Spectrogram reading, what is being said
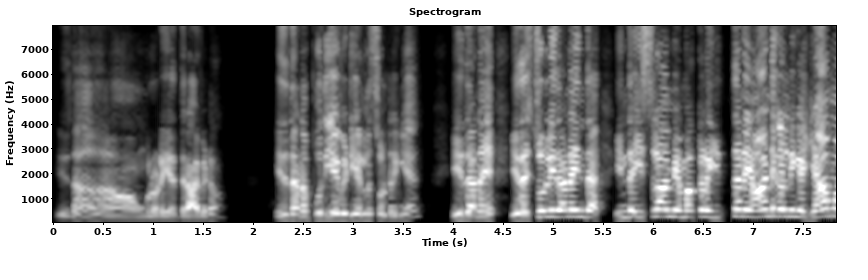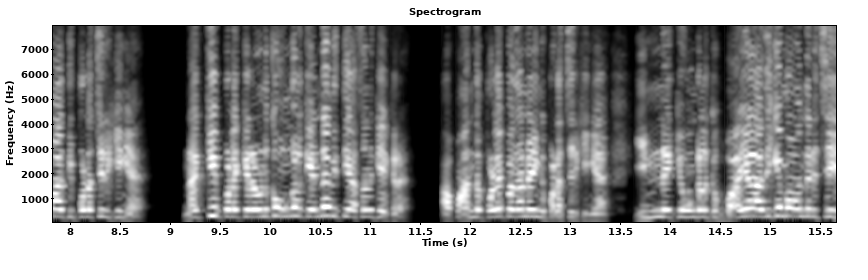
இதுதான் உங்களுடைய திராவிடம்? இதுதானே புதிய விடியல்னு சொல்றீங்க? இதுதானே இதை சொல்லி தானே இந்த இந்த இஸ்லாமிய மக்களை இத்தனை ஆண்டுகள் நீங்க ஏமாத்தி பொழைச்சிருக்கீங்க? நக்கி பிழைக்கிறவனுக்கு உங்களுக்கு என்ன வித்தியாசம்னு கேட்குறேன் அப்போ அந்த பிழைப்பை தானே நீங்கள் பிழைச்சிருக்கீங்க? இன்னைக்கு உங்களுக்கு பயம் அதிகமாக வந்துருச்சு.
